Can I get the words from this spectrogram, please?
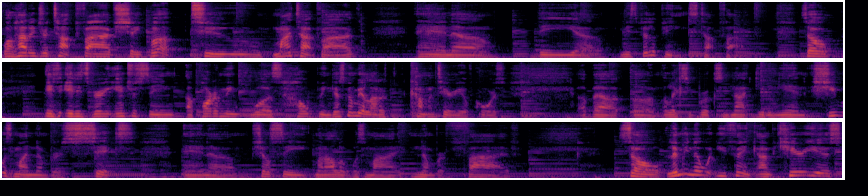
Well, how did your top five shape up to my top five and uh, the uh, Miss Philippines top five? So it, it is very interesting. A part of me was hoping, there's going to be a lot of commentary, of course, about um, Alexie Brooks not getting in. She was my number six, and um, Chelsea Manalo was my number five. So let me know what you think. I'm curious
